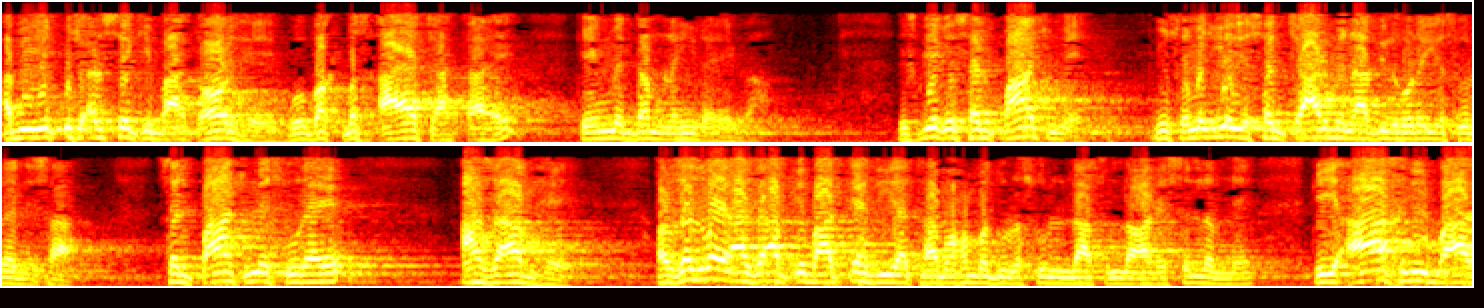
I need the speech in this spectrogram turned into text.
ابھی یہ کچھ عرصے کی بات اور ہے۔ وہ وقت بس آیا چاہتا ہے کہ ان میں دم نہیں رہے گا۔ اس لیے کہ سن پانچ میں، یوں سمجھیے یہ سن چار میں نادل ہو رہی ہے سورہ نساء۔ سن پانچ میں سورہ عذاب ہے۔ اور غزوہ عذاب کے بعد کہہ دیا تھا محمد الرسول اللہ صلی اللہ علیہ وسلم نے کہ یہ آخری بار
